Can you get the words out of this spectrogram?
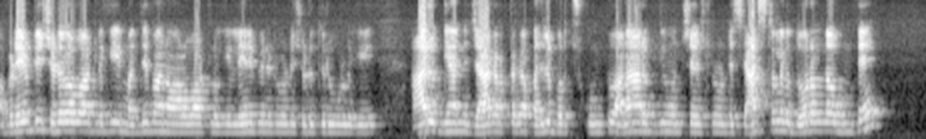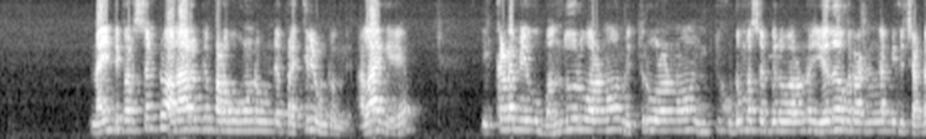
అప్పుడు ఏమిటి చెడు అలవాట్లకి మద్యపానం అలవాట్లకి లేనిపోయినటువంటి చెడు తిరుగులకి ఆరోగ్యాన్ని జాగ్రత్తగా పదిలిపరుచుకుంటూ అనారోగ్యం వచ్చేటువంటి శాస్త్రాలకు దూరంగా ఉంటే నైంటీ పర్సెంట్ అనారోగ్యం పడకుండా ఉండే ప్రక్రియ ఉంటుంది. అలాగే ఇక్కడ మీకు బంధువుల వలనో మిత్రుల ఇంటి కుటుంబ సభ్యుల వలనో ఏదో ఒక రకంగా మీకు చెడ్డ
